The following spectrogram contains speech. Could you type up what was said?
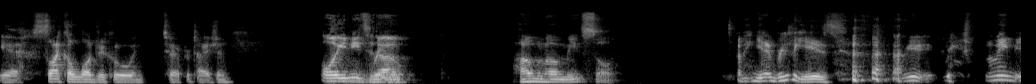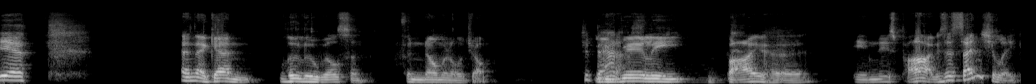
yeah, psychological interpretation. All you need to really- know. Home Alone meets Saw. I mean, yeah, it really is. I mean, yeah, and again, Lulu Wilson, phenomenal job. she's You really buy her in this part because essentially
